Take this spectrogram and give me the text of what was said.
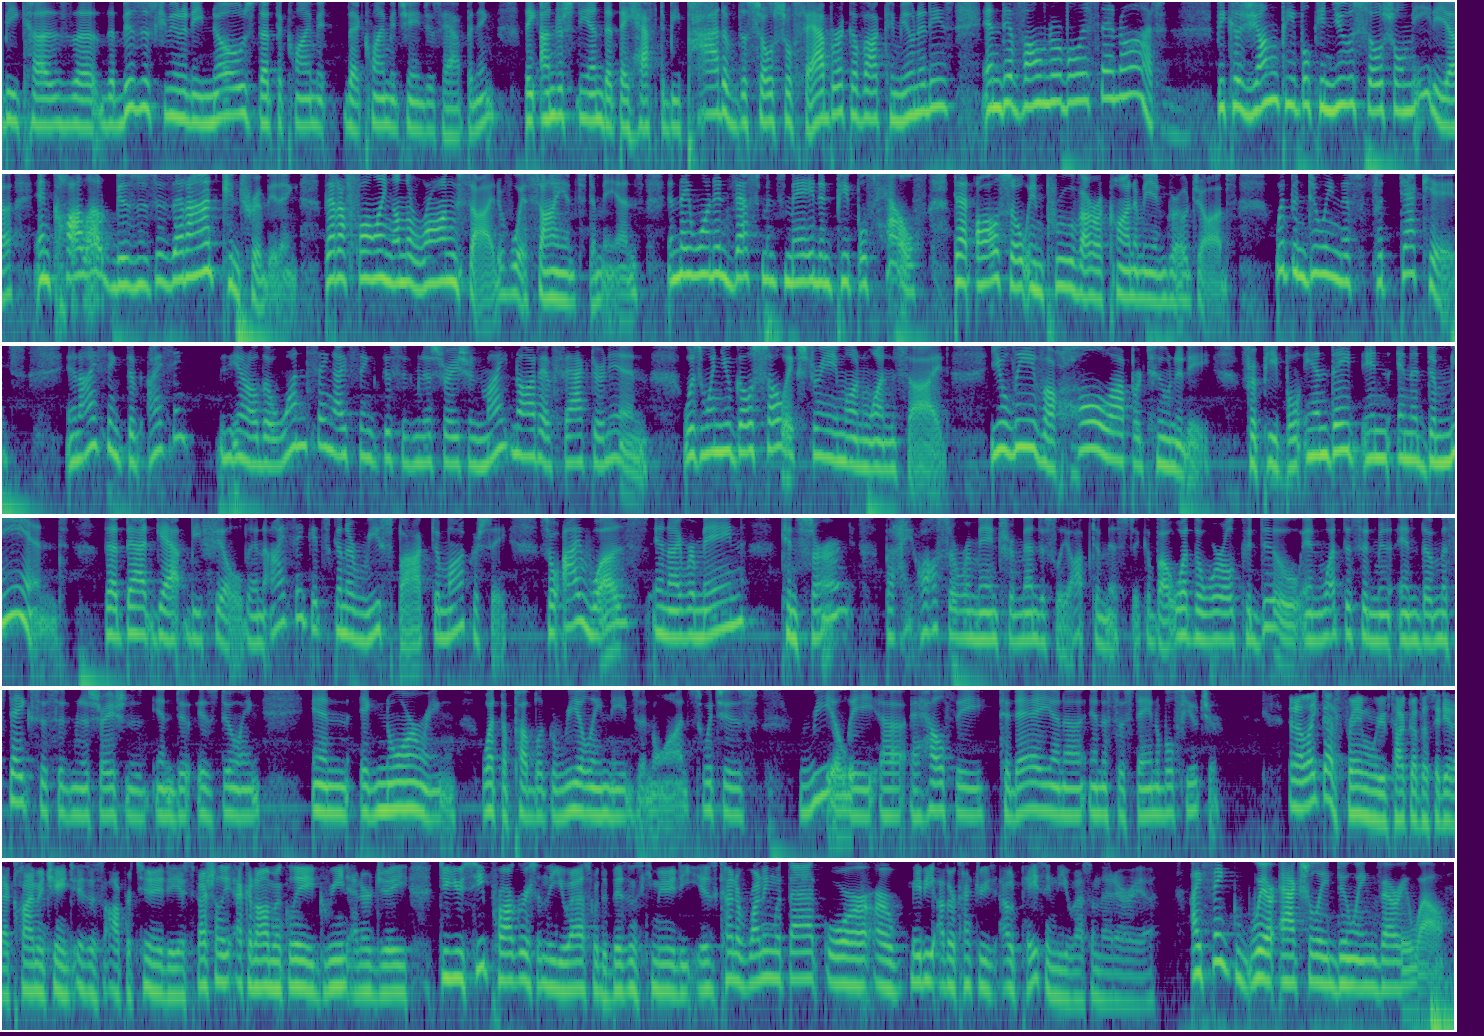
because the, the business community knows that the climate that climate change is happening. They understand that they have to be part of the social fabric of our communities, and they're vulnerable if they're not. Because young people can use social media and call out businesses that aren't contributing, that are falling on the wrong side of where science demands. And they want investments made in people's health that also improve our economy and grow jobs. We've been doing this for decades. And I think that I think you know the one thing I think this administration might not have factored in was when you go so extreme on one side, you leave a whole opportunity for people and they in in a demand that that gap be filled and i think it's going to respark democracy so i was and i remain concerned but I also remain tremendously optimistic about what the world could do and what this admin- and the mistakes this administration is, in is doing in ignoring what the public really needs and wants, which is really uh, a healthy today and a, and a sustainable future. And I like that frame where we've talked about this idea that climate change is this opportunity, especially economically, green energy. Do you see progress in the US where the business community is kind of running with that, or are maybe other countries outpacing the US in that area? I think we're actually doing very well.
